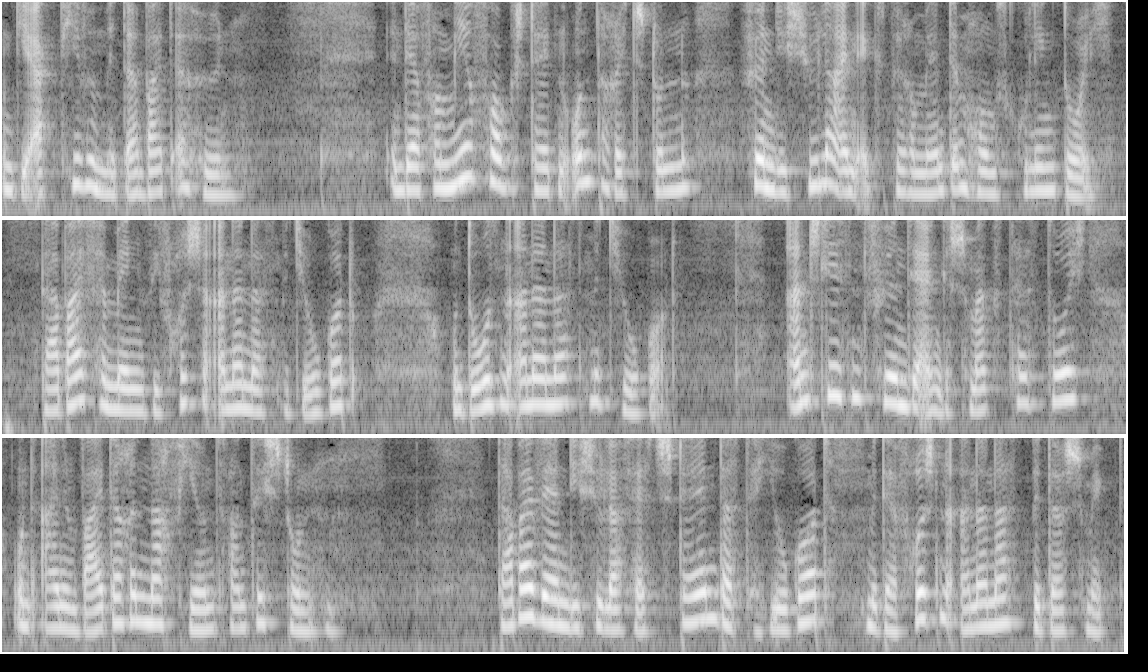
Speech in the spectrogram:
und die aktive Mitarbeit erhöhen. In der von mir vorgestellten Unterrichtsstunde führen die Schüler ein Experiment im Homeschooling durch. Dabei vermengen sie frische Ananas mit Joghurt und Dosenananas mit Joghurt. Anschließend führen sie einen Geschmackstest durch und einen weiteren nach 24 Stunden. Dabei werden die Schüler feststellen, dass der Joghurt mit der frischen Ananas bitter schmeckt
